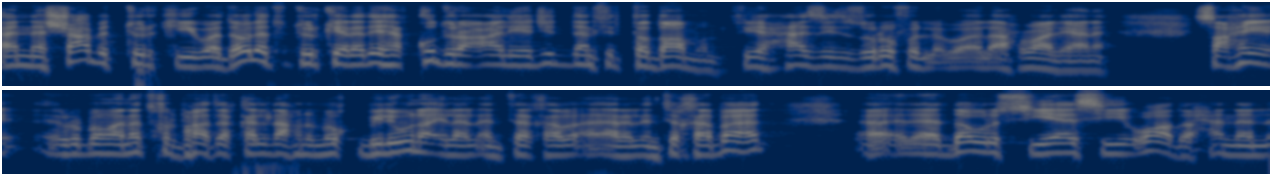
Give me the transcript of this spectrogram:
أن الشعب التركي ودولة تركيا لديها قدرة عالية جدا في التضامن في هذه الظروف والأحوال يعني. صحيح ربما ندخل بعد قليل نحن مقبلون إلى الانتخابات. آه، الدور السياسي واضح أن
